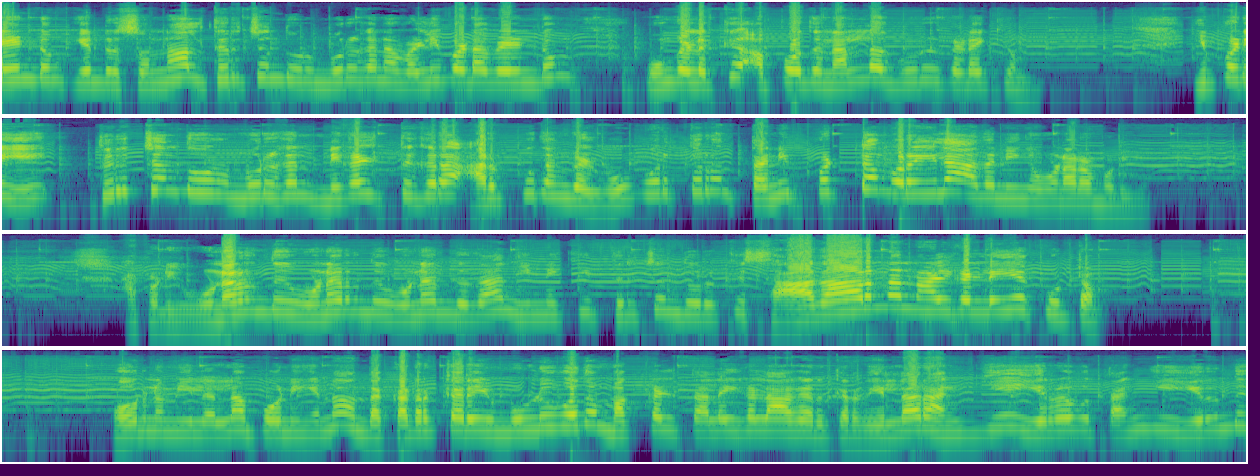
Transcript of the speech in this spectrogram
வேண்டும் என்று சொன்னால் திருச்செந்தூர் முருகனை வழிபட வேண்டும். உங்களுக்கு அப்போது நல்ல குரு கிடைக்கும். இப்படி திருச்செந்தூர் முருகன் நிகழ்த்துகிற அற்புதங்கள் ஒவ்வொருத்தரும் தனிப்பட்ட முறையில் அதை நீங்கள் உணர முடியும். அப்படி உணர்ந்து உணர்ந்து உணர்ந்து தான் இன்னைக்கு திருச்செந்தூருக்கு சாதாரண நாள்கள்லேயே கூட்டம். பௌர்ணமியிலெல்லாம் போனீங்கன்னா அந்த கடற்கரை முழுவதும் மக்கள் தலைகளாக இருக்கிறது. எல்லாரும் அங்கேயே இரவு தங்கி இருந்து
